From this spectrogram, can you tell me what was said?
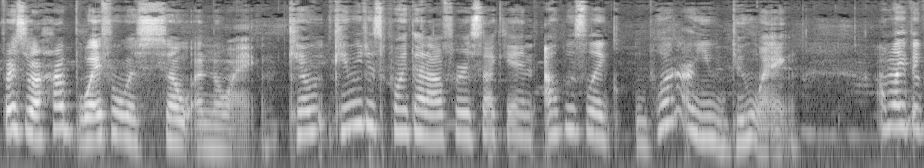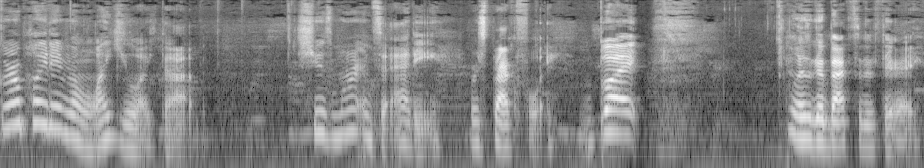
First of all, her boyfriend was so annoying. Can we, can we just point that out for a second? I was like, what are you doing? I'm like, the girl probably didn't even like you like that. She was more into Eddie, respectfully. But let's get back to the theory.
